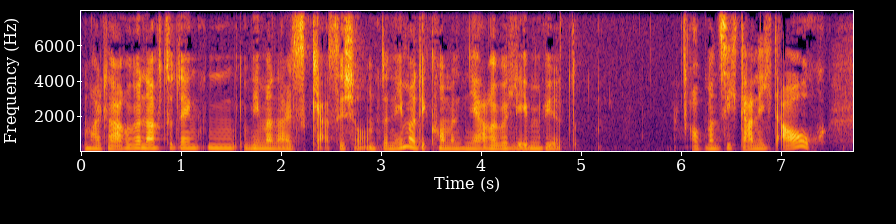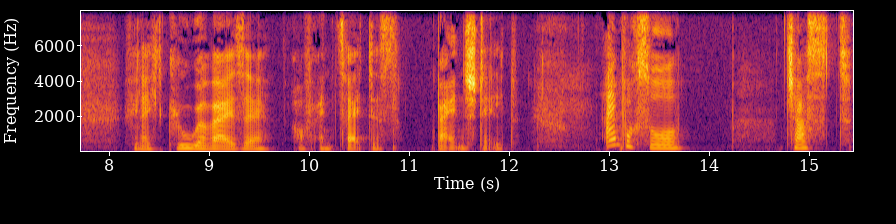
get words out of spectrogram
mal darüber nachzudenken, wie man als klassischer Unternehmer die kommenden Jahre überleben wird. Ob man sich da nicht auch vielleicht klugerweise auf ein zweites Bein stellt. Einfach so, just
